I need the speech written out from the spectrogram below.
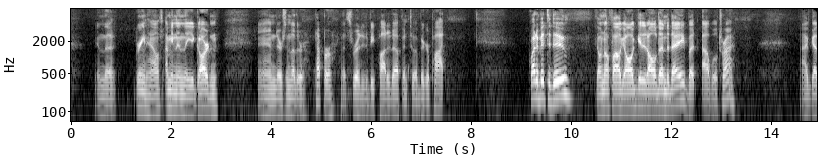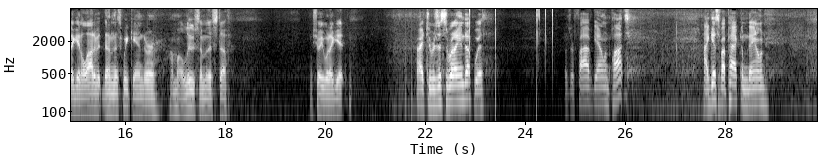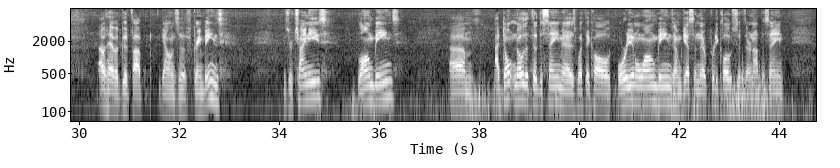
in the greenhouse I mean in the garden and there's another pepper that's ready to be potted up into a bigger pot. Quite a bit to do. Don't know if I'll get it all done today, but I will try. I've got to get a lot of it done this weekend or I'm going to lose some of this stuff. I'll show you what I get. Alright, tubers, this is what I end up with. Those are five gallon pots. I guess if I packed them down, I would have a good five gallons of green beans. These are Chinese long beans. Um, I don't know that they're the same as what they call Oriental long beans. I'm guessing they're pretty close if they're not the same.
